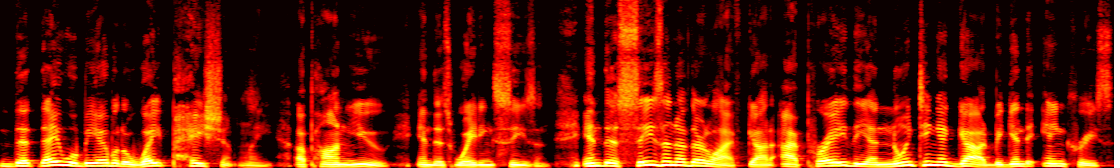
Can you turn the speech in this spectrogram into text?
that they will be able to wait patiently upon you in this waiting season. In this season of their life, God, I pray the anointing of God begin to increase.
